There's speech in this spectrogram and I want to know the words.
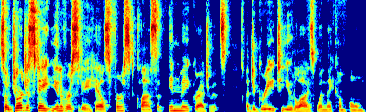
So, Georgia State University hails first class of inmate graduates, a degree to utilize when they come home.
